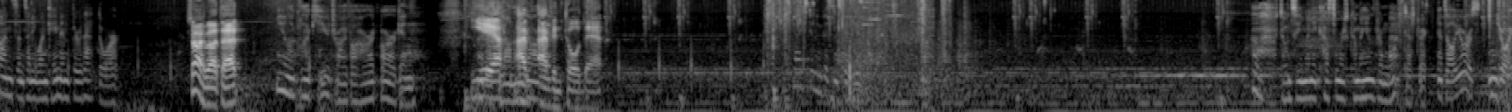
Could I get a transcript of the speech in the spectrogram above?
Been a long time since anyone came in through that door. Sorry about that. You look like you drive a hard bargain. Yeah, be on my I've guard. I've been told that. Nice doing business with you. Don't see many customers coming in from that district. It's all yours. Enjoy.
